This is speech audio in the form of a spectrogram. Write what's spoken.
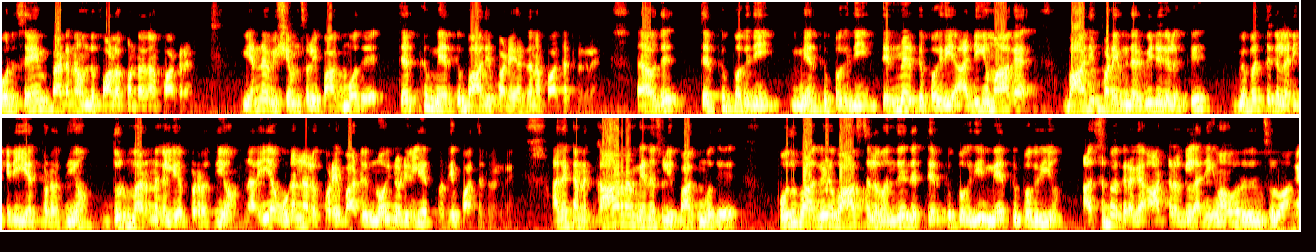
ஒரு சேம் பேட்டர்னை வந்து ஃபாலோ பண்றதை நான் பாக்குறேன் என்ன விஷயம்னு சொல்லி பார்க்கும்போது தெற்கு மேற்கு பாதிப்படையறதை நான் பார்த்துட்டு இருக்கிறேன். அதாவது தெற்கு பகுதி மேற்கு பகுதி தென்மேற்கு பகுதி அதிகமாக பாதிப்படைந்த வீடுகளுக்கு விபத்துகள் அடிக்கடி ஏற்படுறதையும் துர்மரணங்கள் ஏற்படுறதையும் நிறைய உடல்நல குறைபாடு நோய் நொடிகள் ஏற்படுறதையும் பார்த்துட்டு இருக்கேன் அதுக்கான காரணம் என்ன சொல்லி பார்க்கும்போது பொதுவாகவே வாசல வந்து இந்த தெற்கு பகுதியும் மேற்கு பகுதியும் அசுப கிரக ஆற்றல்கள் அதிகமா வருதுன்னு சொல்லுவாங்க.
